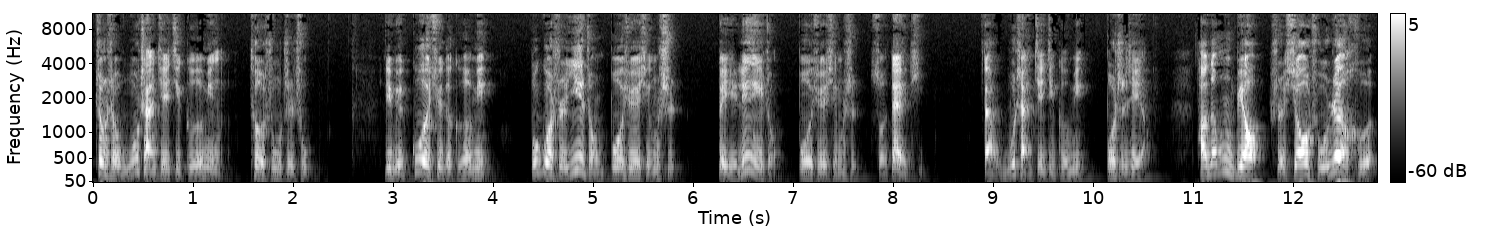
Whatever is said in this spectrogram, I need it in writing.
正是无产阶级革命的特殊之处，因为过去的革命不过是一种剥削形式被另一种剥削形式所代替，但无产阶级革命不是这样。它的目标是消除任何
